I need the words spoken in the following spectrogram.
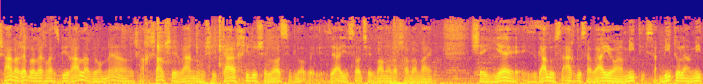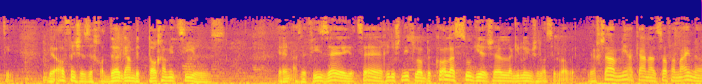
עכשיו הרב הולך להסביר הלאה ואומר שעכשיו שהבנו שעיקר החידוש של אוסיד לא, זה היסוד שהדברנו עד עכשיו במים, שיהיה איסגלוס אחדוס הוויו האמיתיס, הביטול האמיתי, באופן שזה חודר גם בתוך המציאות. כן? אז לפי זה יוצא חידוש נפלא בכל הסוגיה של הגילויים של אוסיד לובה. ועכשיו, מכאן עד סוף המיימר,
